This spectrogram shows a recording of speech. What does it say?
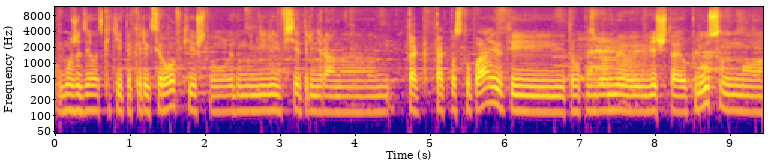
может делать какие-то корректировки, что, я думаю, не все тренера на- так, так поступают, и это определенно, я считаю, плюсом, э,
